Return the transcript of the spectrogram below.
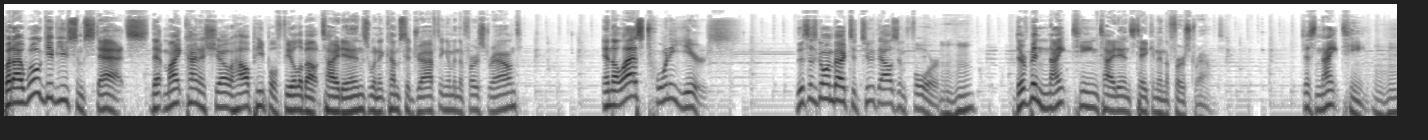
But I will give you some stats that might kind of show how people feel about tight ends when it comes to drafting them in the first round. In the last 20 years, This is going back to 2004. Mm-hmm. There have been 19 tight ends taken in the first round. Just 19. Mm-hmm.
